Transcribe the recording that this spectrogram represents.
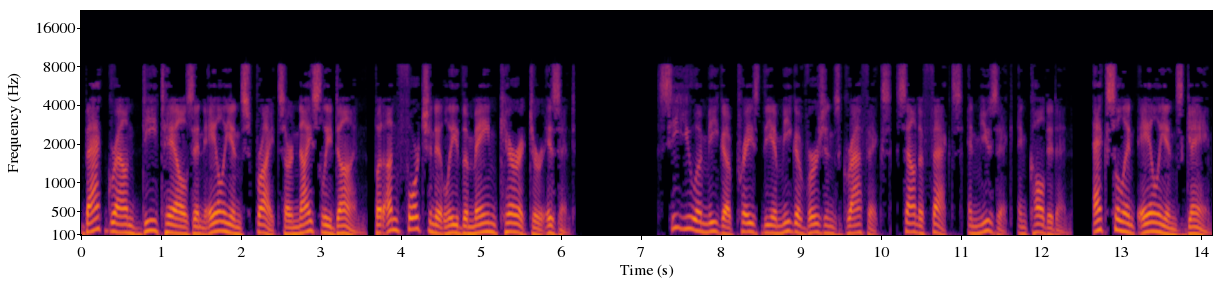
background details and alien sprites are nicely done, but unfortunately the main character isn't. CU Amiga praised the Amiga version's graphics, sound effects, and music, and called it an excellent Aliens game.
